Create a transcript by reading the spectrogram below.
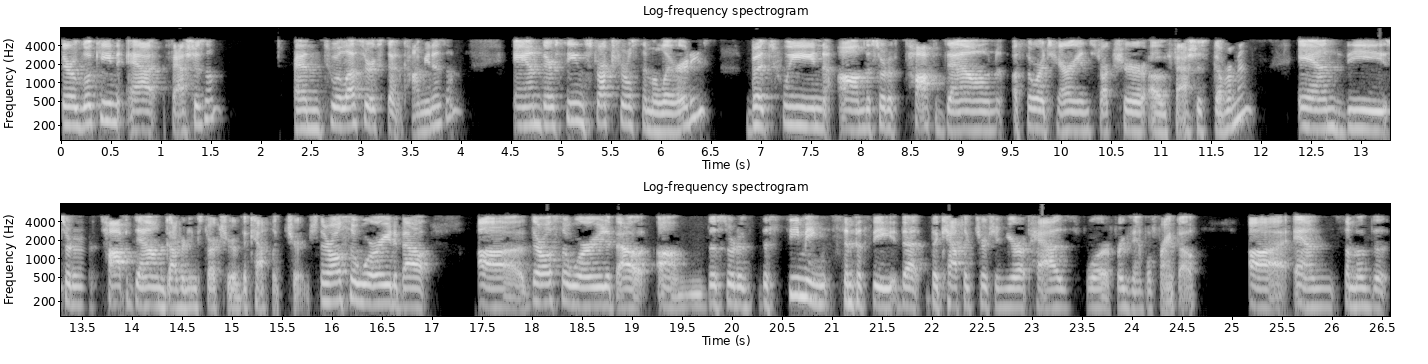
They're looking at fascism and to a lesser extent communism, and they're seeing structural similarities between um, the sort of top-down authoritarian structure of fascist governments and the sort of top-down governing structure of the Catholic Church. They're also worried about uh, they're also worried about um, the sort of the seeming sympathy that the Catholic Church in Europe has for, for example, Franco uh, and some of the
